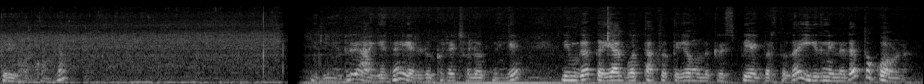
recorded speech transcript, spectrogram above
ತಿರುಗಿ ಹಾಕೋಣ. ಇದು ನೋಡ್ರಿ, ಆಗ್ಯದ. ಎರಡು ಕಡೆ ಚಲೋತ್ನಿಗೆ ನಿಮ್ಗೆ ಕೈಯಾಗ ಗೊತ್ತಾಗ್ತದೆ ಒಂದು ಕ್ರಿಸ್ಪಿಯಾಗಿ ಬರ್ತದೆ ಈಗ ತಗೋಣ ಹಾಕೋಣಿಲ್ಲ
